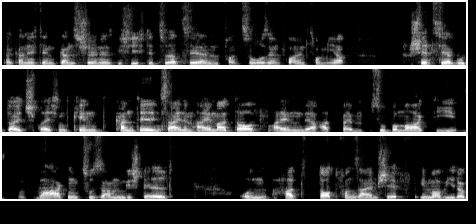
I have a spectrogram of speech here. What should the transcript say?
Da kann ich dir eine ganz schöne Geschichte zu erzählen. Ein Franzose, ein Freund von mir, sehr gut Deutsch sprechend, kennt, kannte in seinem Heimatdorf einen, der hat beim Supermarkt die Wagen zusammengestellt und hat dort von seinem Chef immer wieder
